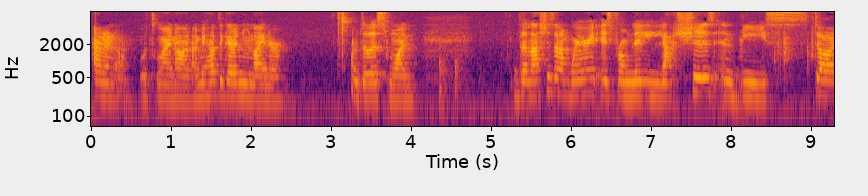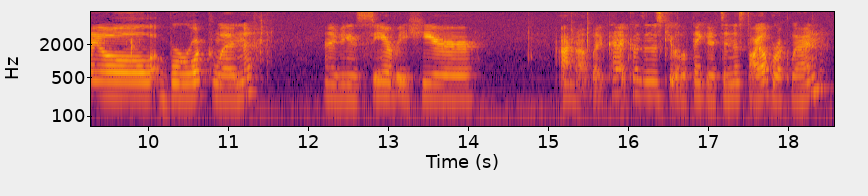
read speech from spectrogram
I don't know what's going on. I may have to get a new liner after this one. The lashes that I'm wearing is from Lilly Lashes in the style Brooklyn. And if you can see over here, I don't know, but it kind of comes in this cute little thing. It's in the style Brooklyn.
